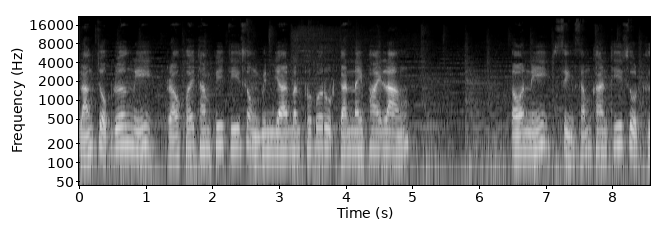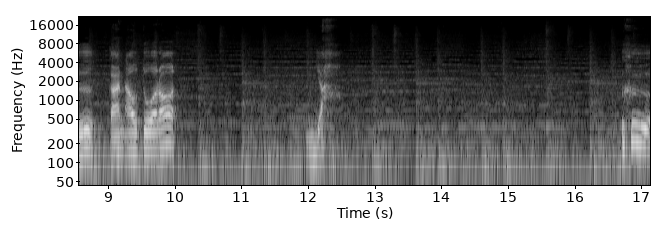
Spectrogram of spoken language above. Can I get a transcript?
หลังจบเรื่องนี้เราค่อยทำพิธีส่งวิญญาณบรรพบุรุษกันในภายหลัง ตอนนี้สิ่งสำคัญที่สุดคือการเอาตัวรอดยะเฮือ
